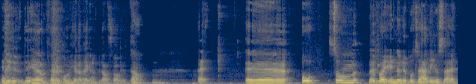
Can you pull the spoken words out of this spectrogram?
är Och det? det, det förekommer hela vägen upp i landslaget. Ja. Mm. Nej. Eh, och som när vi var inne nu på träning och så här.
